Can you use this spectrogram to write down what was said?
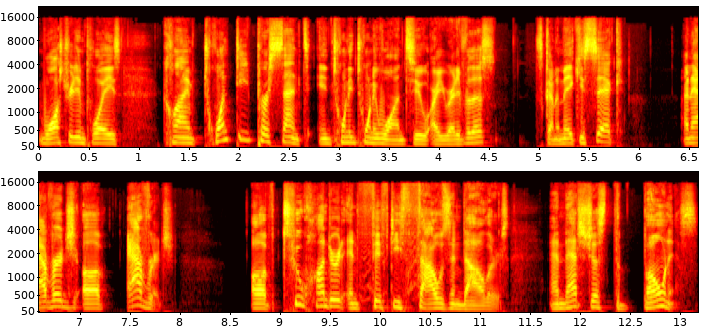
Wall Street employees climbed 20% in 2021 to, are you ready for this? It's going to make you sick. An average of average of $250,000. And that's just the bonus.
